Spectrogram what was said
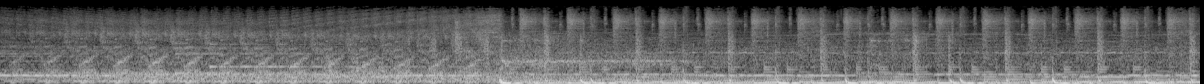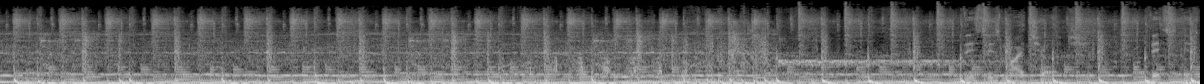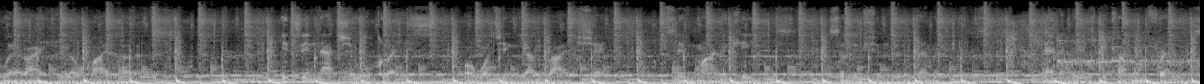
Natural grace or watching young life shape. In minor keys, solutions and remedies. Enemies becoming friends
